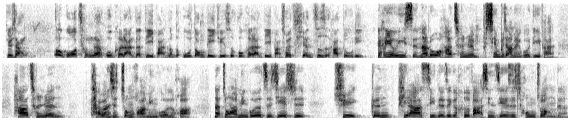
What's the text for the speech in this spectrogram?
就像俄国承认乌克兰的地盘，那个乌东地区是乌克兰地盘，所以先制止他独立，很有意思。那如果他承认，先不讲美国地盘，他要承认台湾是中华民国的话，那中华民国就直接是去跟 PRC 的这个合法性直接是冲撞的。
